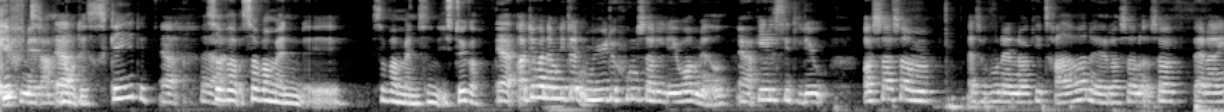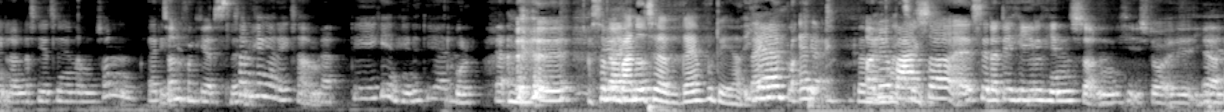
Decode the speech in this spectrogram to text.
gift, med dig. Ja. når det skete, Ja. Ja. så, var, så, var man, øh, så var man sådan i stykker. Ja. Og det var nemlig den myte, hun så lever med Ja. hele sit liv. Og så som, altså hun er nok i 30'erne eller sådan noget, så er der en eller anden, der siger til hende, "Jamen, sådan er det Sådan ikke. fungerer det slet Sådan hænger det ikke sammen. Ja. Det er ikke en hende, det er et hul. Ja. Og så er man bare nødt til at revurdere Der er Ja, blokering. hvad Og det er bare tænkt. så, uh, sætter det hele hendes sådan historie i, Ja.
